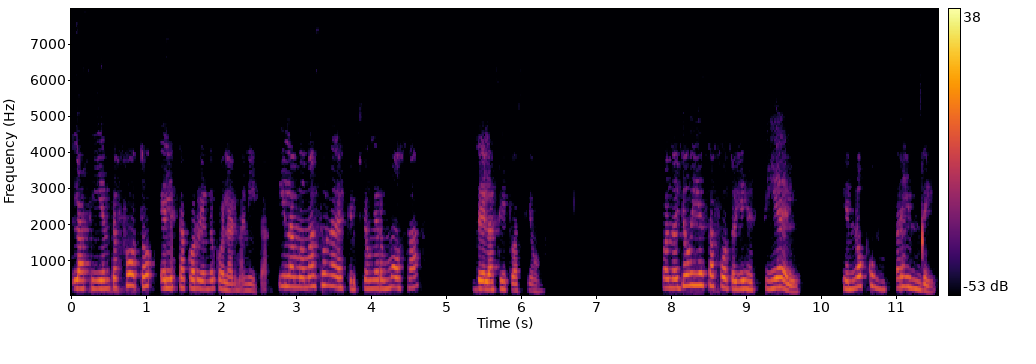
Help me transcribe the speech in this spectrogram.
la siguiente foto, él está corriendo con la hermanita. Y la mamá hace una descripción hermosa de la situación. Cuando yo vi esa foto, yo dije, si él, que no comprende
